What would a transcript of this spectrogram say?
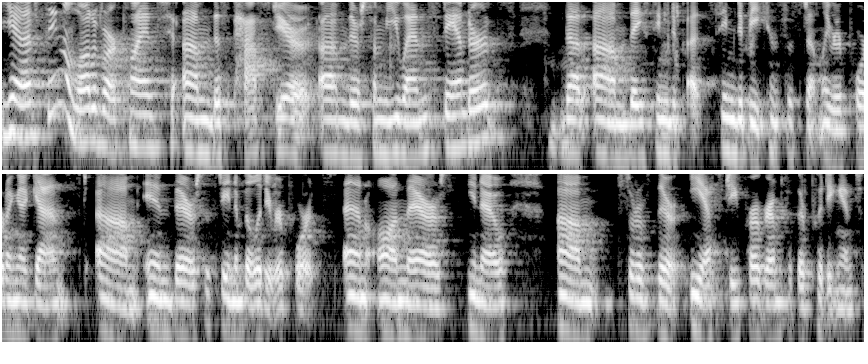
Yeah, I've seen a lot of our clients um, this past year. Um, there's some UN standards mm-hmm. that um, they seem to uh, seem to be consistently reporting against um, in their sustainability reports and on their, you know, um, sort of their ESG programs that they're putting into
